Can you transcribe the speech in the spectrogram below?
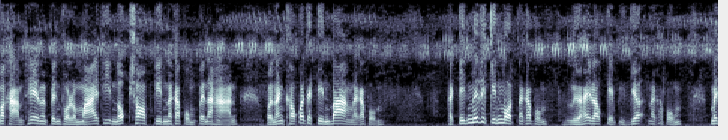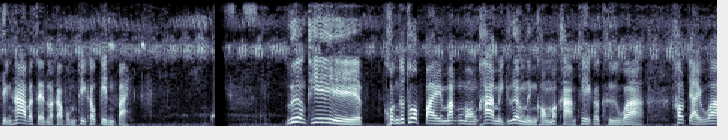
มะขามเทศมันเป็นผลไม้ที่นกชอบกินนะครับ ผมเป็นอาหารเพราะนั้นเขาก็จะกินบ้างนะครับ ผม แต่กินไม่ได้กินหมดนะครับ ผมเหลือให้เราเก็บอีกเยอะนะครับ ผมไม่ถึงห้าเปอร์เซ็นต์หรอกครับผมที่เขากินไป เรื่องที่คนทั่วไปมักมองข้ามอีกเรื่องหนึ่งของมะขามเทศก็คือว่าเข้าใจว่า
